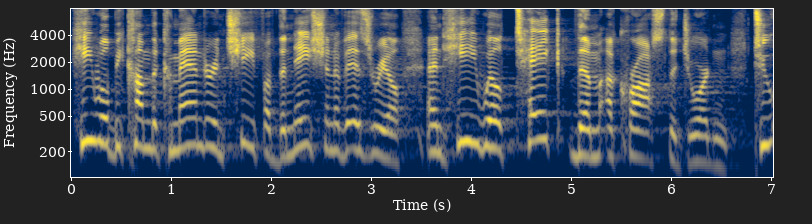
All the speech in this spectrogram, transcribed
He will become the commander in chief of the nation of Israel, and he will take them across the Jordan to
